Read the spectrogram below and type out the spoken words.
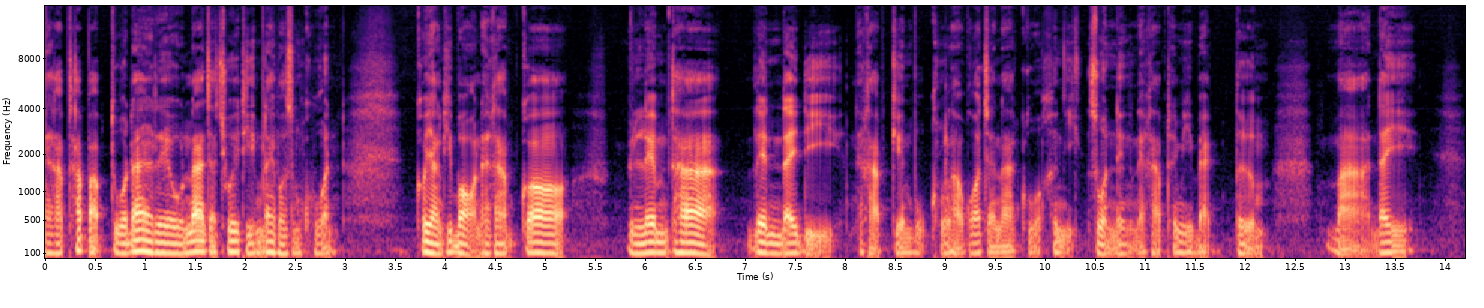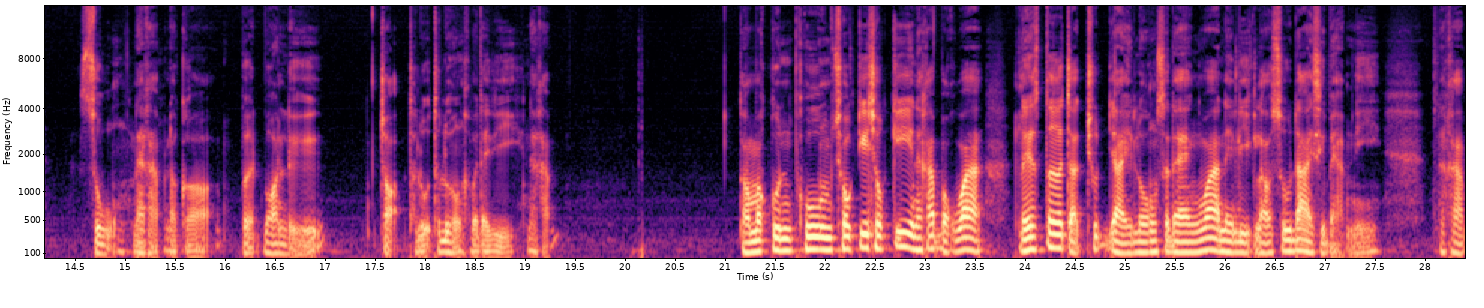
นะครับ ถ้าปรับตัวได้เร็วน่าจะช่วยทีมได้พอสมควร ก็อย่างที่บอกนะครับ ก็วิลเลมส์ถ้าเล่นได้ดีนะครับ เกมบุกของเราก็จะน่ากลัวขึ้นอีกส่วนหนึ่งนะครับ ถ้ามีแบ็กเติมมาได้สูงนะครับ แล้วก็เปิดบอลหรือเจาะทะลุทะลวงเข้าไปได้ดีนะครับ ต่อมาคุณภูมิโชกี้โชกี้นะครับบอกว่าเลสเตอร์จัดชุดใหญ่ลงแสดงว่าในลีกเราสู้ได้สิแบบนี้นะครับ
